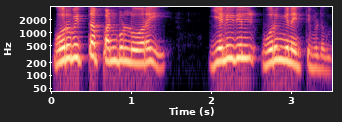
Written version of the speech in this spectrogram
ஒருமித்த பண்புள்ளோரை எளிதில் ஒருங்கிணைத்துவிடும்.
